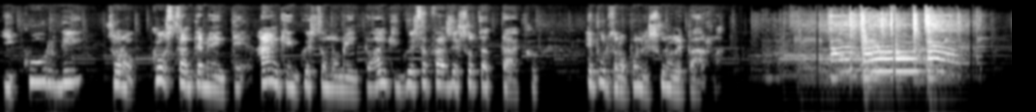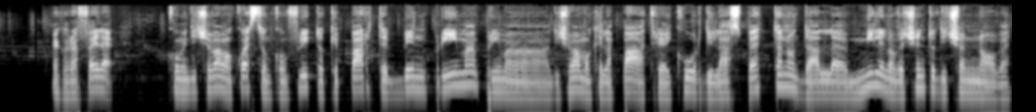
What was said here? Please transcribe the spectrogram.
i curdi sono costantemente, anche in questo momento, anche in questa fase, sotto attacco e purtroppo nessuno ne parla. Ecco, Raffaele, come dicevamo, questo è un conflitto che parte ben prima, prima dicevamo che la patria, i curdi la aspettano dal 1919.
